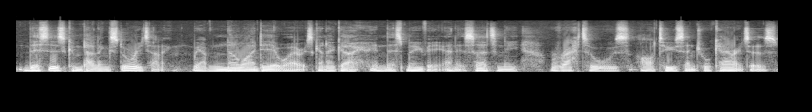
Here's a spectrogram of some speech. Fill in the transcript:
This is compelling storytelling. We have no idea where it's going to go in this movie, and it certainly rattles our two central characters,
